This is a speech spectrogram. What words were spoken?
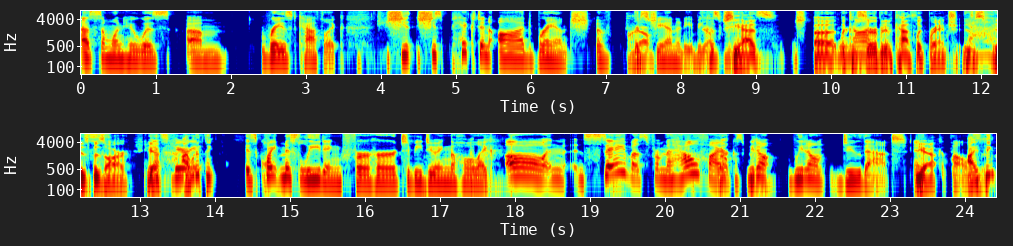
as someone who was um raised catholic she she's picked an odd branch of christianity because She has. Uh, the We're not- conservative Catholic branch is Yes. is bizarre. Yeah, It's very- I would think. It's quite misleading for her to be doing the whole like oh and, and save us from the hellfire Well- because we don't we don't do that in Yeah, Catholicism. I think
